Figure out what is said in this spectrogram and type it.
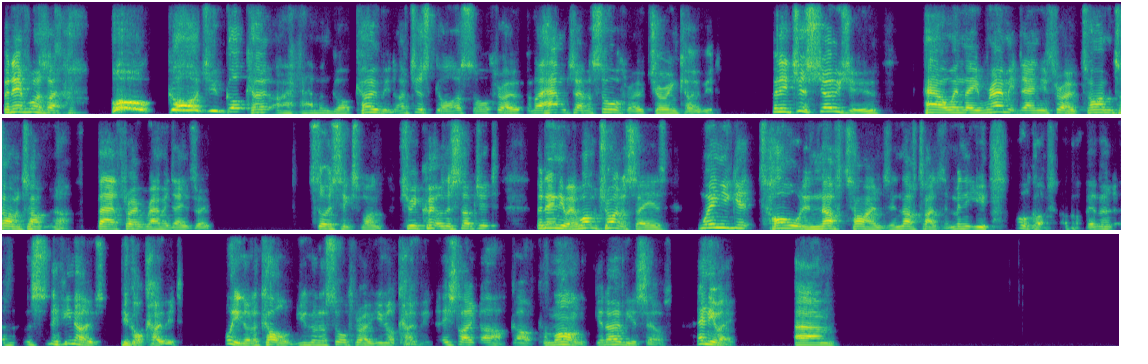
But everyone's like, oh, God, you've got COVID. I haven't got COVID. I've just got a sore throat. But I happen to have a sore throat during COVID. But it just shows you how when they ram it down your throat, time and time and time, oh, bad throat, ram it down your throat. Soi six one. Should we quit on this subject? But anyway, what I'm trying to say is when you get told enough times, enough times, the minute you, oh God, I've got a bit of a, sniffy nose, you got COVID. Well, you got a cold, you got a sore throat, you got COVID. It's like, oh God, come on, get over yourselves. Anyway, um,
